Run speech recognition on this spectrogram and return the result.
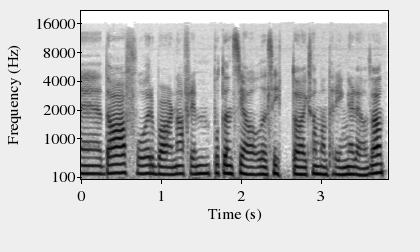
eh, da får barna frem potensialet sitt, og sant, man trenger det og sånn.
